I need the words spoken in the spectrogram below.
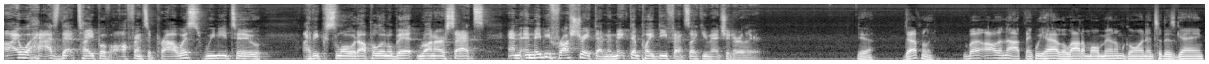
Iowa has that type of offensive prowess. We need to, I think, slow it up a little bit, run our sets, and, and maybe frustrate them and make them play defense, like you mentioned earlier. Yeah, definitely. But all in all, I think we have a lot of momentum going into this game.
